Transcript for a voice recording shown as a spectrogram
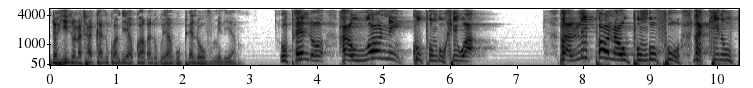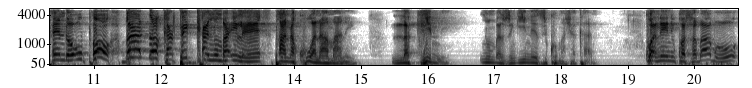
Ndo hivyo nataka nikuambia kwamba ndugu yangu upendo huvumilia upendo hauoni kupungukiwa. Palipo na upungufu lakini upendo upo bado katika nyumba ile panakuwa na amani. Lakini nyumba zingine ziko mashakani. Kwa nini? Kwa sababu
